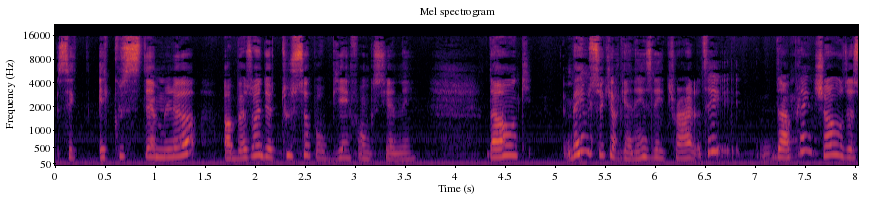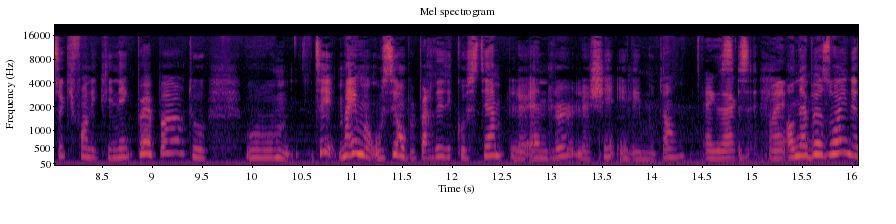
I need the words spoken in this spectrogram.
cet écosystème-là, a besoin de tout ça pour bien fonctionner. Donc, même ceux qui organisent les trials, tu sais, dans plein de choses, de ceux qui font les cliniques, peu importe, ou, ou tu sais, même aussi, on peut parler d'écosystème, le handler, le chien et les moutons. Exact. Ouais. On a besoin de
